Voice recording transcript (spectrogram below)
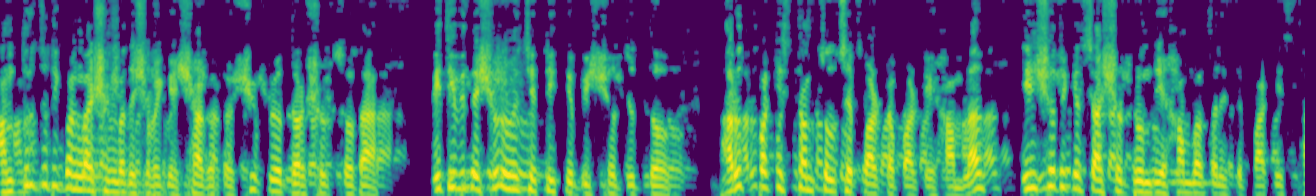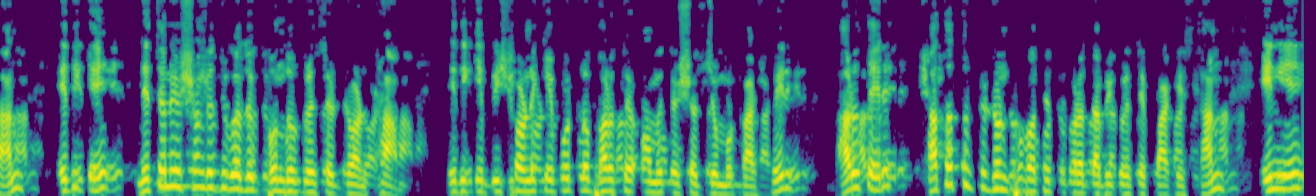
আন্তর্জাতিক বাংলা সংবাদে সবাইকে স্বাগত। সুপ্রিয় দর্শক শ্রোতা, পৃথিবীতে শুরু হয়েছে তৃতীয় বিশ্বযুদ্ধ। ভারত পাকিস্তান চলছে পাল্টা পাল্টি হামলা। তিনশো থেকে চারশো ড্রোন দিয়ে হামলা চালিয়েছে পাকিস্তান। এদিকে নেতানিয়ার সঙ্গে যোগাযোগ বন্ধ করেছে ডোনাল্ড ট্রাম্প। এদিকে বিস্ফোরণে কে পড়ল ভারতের অমৃতসর জম্মু কাশ্মীর। ভারতের সাতাত্তরটি ড্রোন ভূপাতিত করার দাবি করেছে পাকিস্তান। এ নিয়ে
